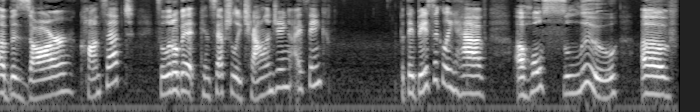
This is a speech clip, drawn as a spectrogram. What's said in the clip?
a bizarre concept. It's a little bit conceptually challenging, I think but they basically have a whole slew of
